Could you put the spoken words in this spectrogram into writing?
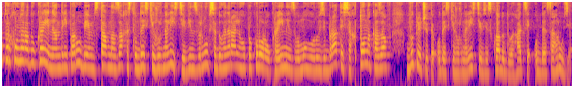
Депутат Верховної Ради України Андрій Парубій став на захист одеських журналістів. Він звернувся до генерального прокурора України з вимогою розібратися, хто наказав виключити одеських журналістів зі складу делегації Одеса Грузія.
